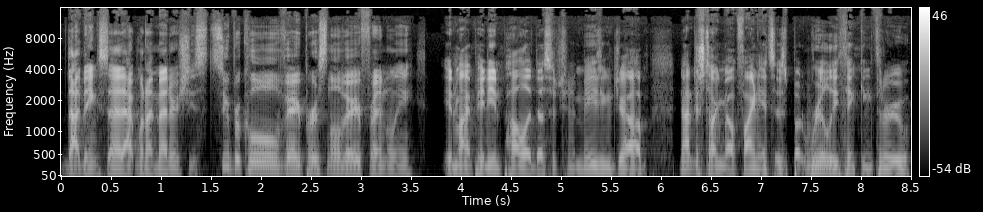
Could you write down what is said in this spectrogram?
that being said, when I met her, she's super cool, very personal, very friendly. in my opinion, Paula does such an amazing job, not just talking about finances, but really thinking through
